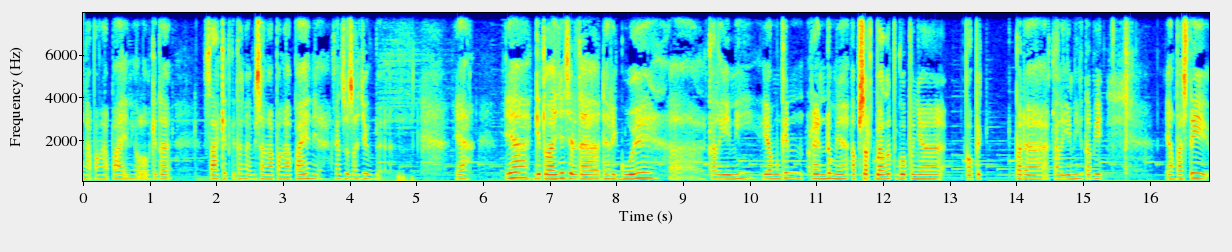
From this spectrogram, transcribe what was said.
ngapa-ngapain. Kalau kita sakit kita nggak bisa ngapa-ngapain ya. Kan susah juga. Ya ya gitu aja cerita dari gue uh, kali ini. Ya mungkin random ya absurd banget gue punya topik pada kali ini. Tapi yang pasti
